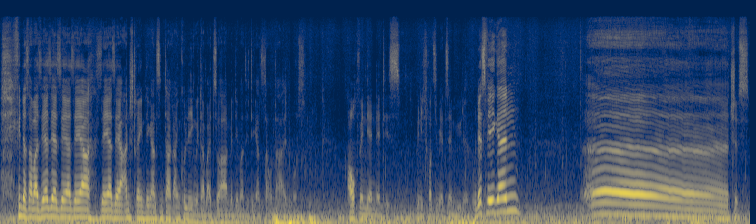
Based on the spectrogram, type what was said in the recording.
Ich finde das aber sehr, sehr, sehr, sehr, sehr, sehr anstrengend, den ganzen Tag einen Kollegen mit dabei zu haben, mit dem man sich den ganzen Tag unterhalten muss. Auch wenn der nett ist, bin ich trotzdem jetzt sehr müde. Und deswegen. Äh, tschüss.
